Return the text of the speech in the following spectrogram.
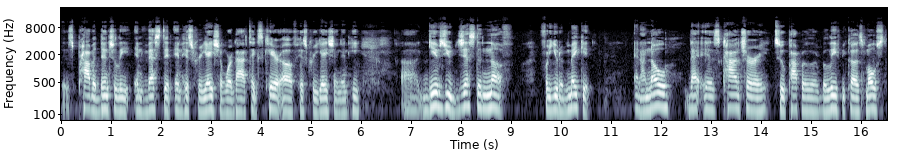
is providentially invested in his creation where God takes care of his creation and he uh, gives you just enough for you to make it. And I know that is contrary to popular belief because most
